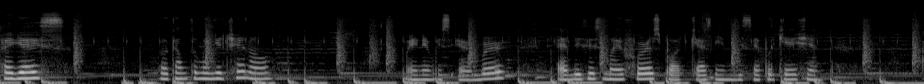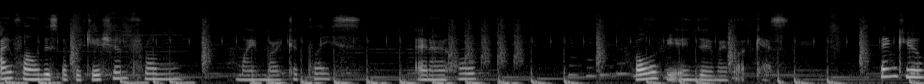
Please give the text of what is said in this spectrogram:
Hi guys, welcome to my new channel. My name is Amber, and this is my first podcast in this application. I found this application from my marketplace, and I hope all of you enjoy my podcast. Thank you.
